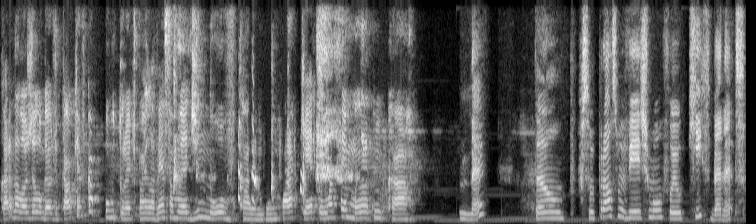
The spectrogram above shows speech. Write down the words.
O cara da loja de aluguel de carro quer ficar puto, né? Tipo, ai, lá vem essa mulher de novo, caramba. Não para quieto, tem uma semana com o carro. Né? Então, seu próximo vítima foi o Keith Bennett.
